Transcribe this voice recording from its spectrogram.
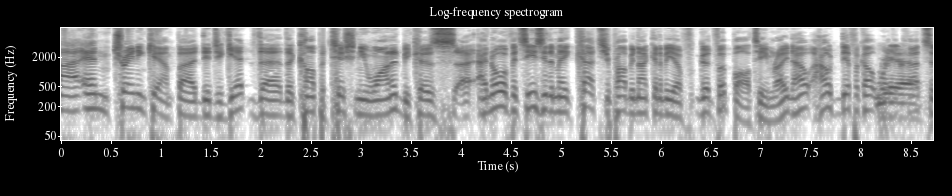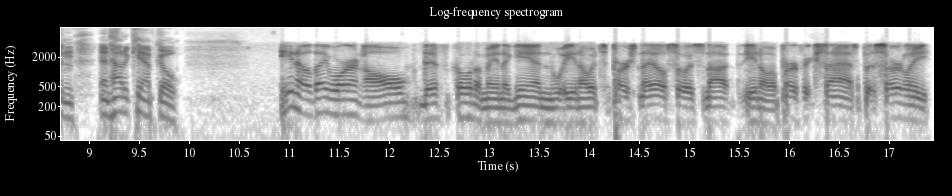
Uh, and training camp, uh, did you get the the competition you wanted? Because uh, I know if it's easy to make cuts, you're probably not going to be a f- good football team, right? How how difficult were yeah. the cuts, and and how did camp go? You know, they weren't all difficult. I mean, again, you know, it's personnel, so it's not, you know, a perfect science. But certainly,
